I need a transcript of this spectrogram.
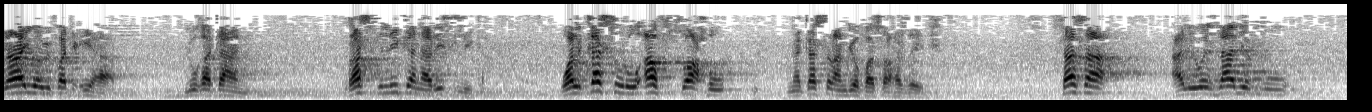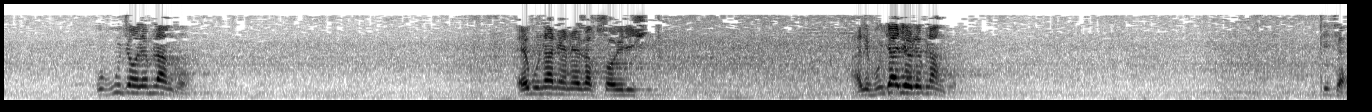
Ghai wa bifathiha lughatan raslika na rislika. Kasru afsahu na kasra ndio fasaha zaidi. Sasa aliwezaje ku kuvunja ule mlango? Hebu nani anaweza kusawirisha alivunjaje ule mlango? Kicha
